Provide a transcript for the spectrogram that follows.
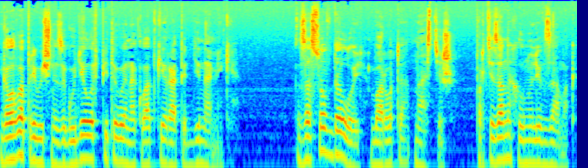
Голова привычно загудела, впитывая накладки рапид-динамики. Засов долой, ворота настежь. Партизаны хлынули в замок.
